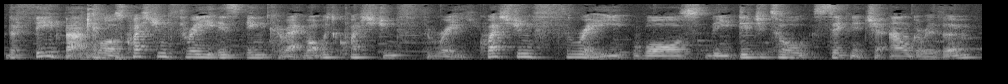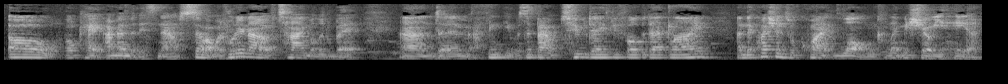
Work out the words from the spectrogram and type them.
The feedback was question three is incorrect. What was question three? Question three was the digital signature algorithm. Oh, okay, I remember this now. So I was running out of time a little bit and um, I think it was about two days before the deadline and the questions were quite long. Let me show you here.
